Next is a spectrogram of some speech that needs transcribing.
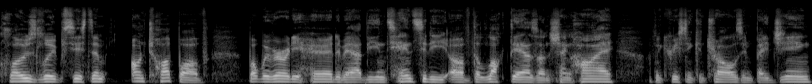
closed loop system on top of what we've already heard about the intensity of the lockdowns on Shanghai, of increasing controls in Beijing,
